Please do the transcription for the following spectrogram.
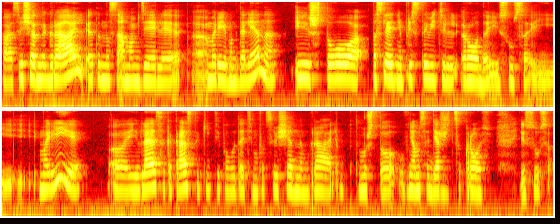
а, священный Грааль это на самом деле а, Мария Магдалена, и что последний представитель рода Иисуса и Марии а, является как раз-таки типа вот этим вот священным Граалем, потому что в нем содержится кровь Иисуса.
